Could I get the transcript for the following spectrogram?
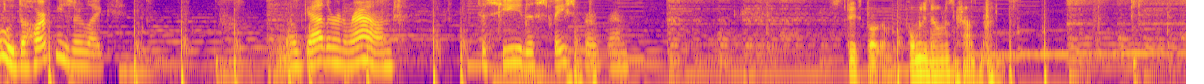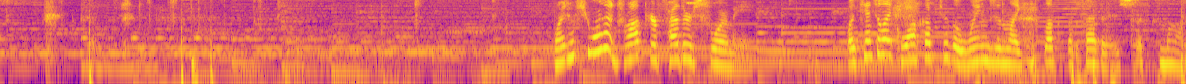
Ooh, the harpies are like, you know, gathering around to see the space program. Space program, formerly known as Transman. Why don't you want to drop your feathers for me? Why can't you like walk up to the wings and like pluck the feathers? Like, come on.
